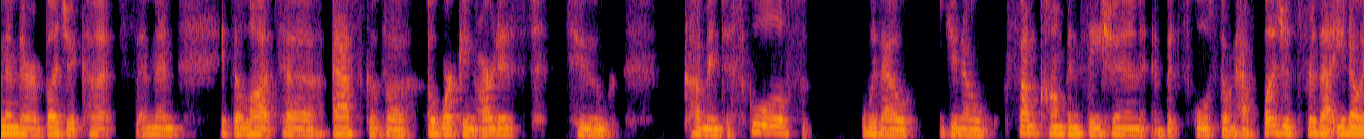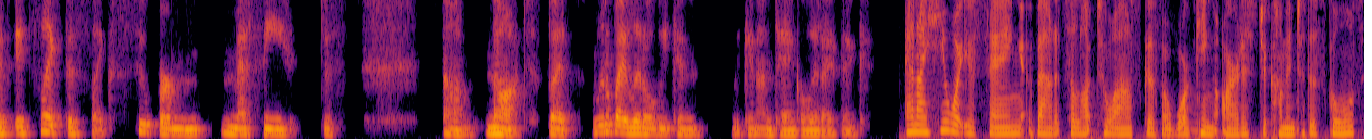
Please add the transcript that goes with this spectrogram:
and then there are budget cuts, and then it's a lot to ask of a, a working artist to come into schools without you know some compensation but schools don't have budgets for that you know it's it's like this like super messy just um not but little by little we can we can untangle it i think and I hear what you're saying about it's a lot to ask of a working artist to come into the schools.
